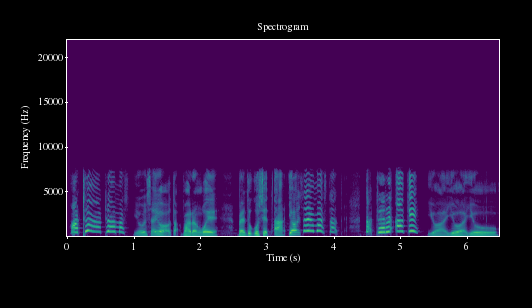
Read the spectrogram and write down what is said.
Ada ada Mas. Ya wis ayo tak bareng kowe. Ben tuku set A. Ya saya Mas tak tak derek ake. yo ayo ayo.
